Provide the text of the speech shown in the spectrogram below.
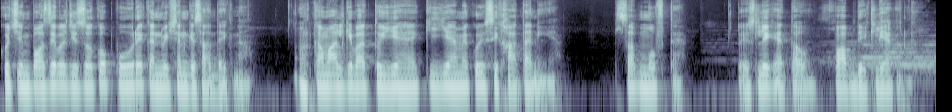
कुछ इम्पॉसिबल चीज़ों को पूरे कन्विक्शन के साथ देखना। और कमाल की बात तो ये है कि ये हमें कोई सिखाता नहीं है। सब मुफ़्त है। तो इसलिए कहता हूँ, ख्वाब देख लिया करो।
